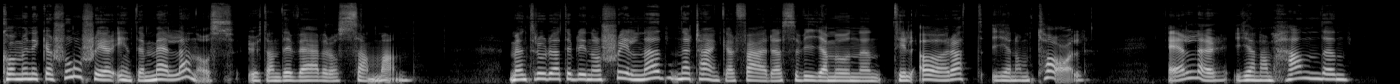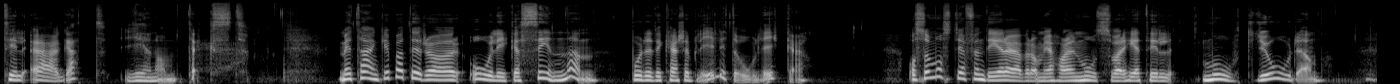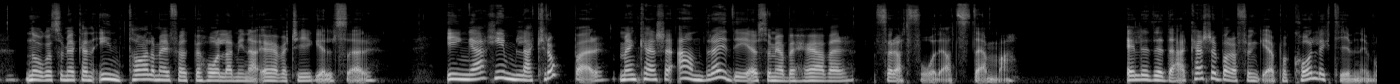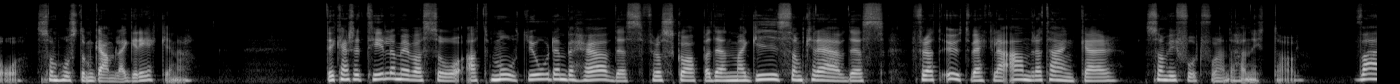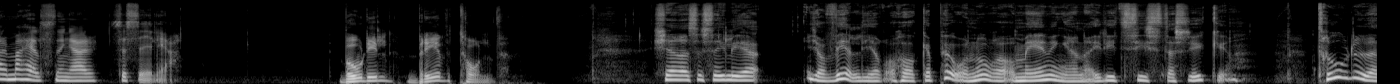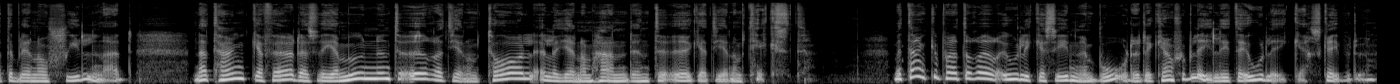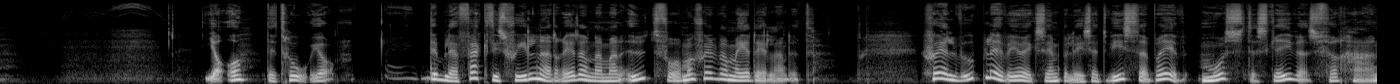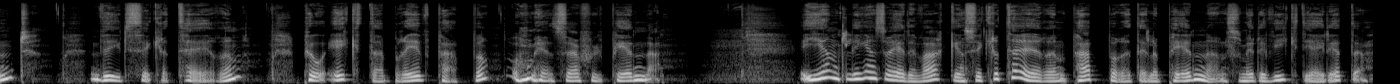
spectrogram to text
Kommunikation sker inte mellan oss, utan det väver oss samman. Men tror du att det blir någon skillnad när tankar färdas via munnen till örat genom tal? Eller genom handen till ögat genom text? Med tanke på att det rör olika sinnen borde det kanske bli lite olika. Och så måste jag fundera över om jag har en motsvarighet till motjorden. Mm. Något som jag kan intala mig för att behålla mina övertygelser. Inga himlakroppar, men kanske andra idéer som jag behöver för att få det att stämma. Eller det där kanske bara fungerar på kollektiv nivå, som hos de gamla grekerna. Det kanske till och med var så att motjorden behövdes för att skapa den magi som krävdes för att utveckla andra tankar som vi fortfarande har nytta av. Varma hälsningar Cecilia. Bodil, brev 12. Kära Cecilia, jag väljer att haka på några av meningarna i ditt sista stycke. Tror du att det blir någon skillnad när tankar färdas via munnen till örat genom tal eller genom handen till ögat genom text? Med tanke på att det rör olika sinnen borde det kanske bli lite olika, skriver du. Ja, det tror jag. Det blir faktiskt skillnad redan när man utformar själva meddelandet. Själv upplever jag exempelvis att vissa brev måste skrivas för hand, vid sekretären, på äkta brevpapper och med en särskild penna. Egentligen så är det varken sekretären, pappret eller pennan som är det viktiga i detta.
